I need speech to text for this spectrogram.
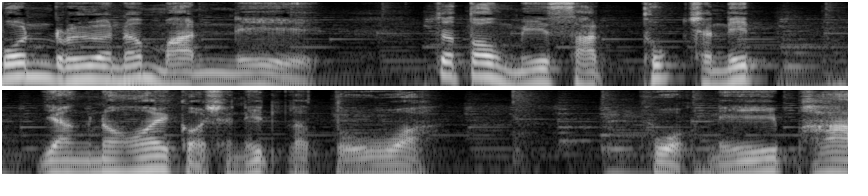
บนเรือน้ำมันนี่ จะต้องมีสัตว์ทุกชนิด อย่างน้อยก็ชนิดละตัว พวกนี้พา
